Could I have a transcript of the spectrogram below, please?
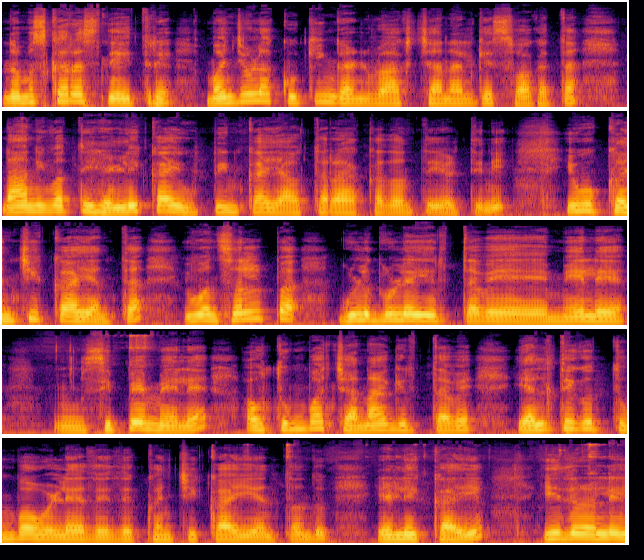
ನಮಸ್ಕಾರ ಸ್ನೇಹಿತರೆ, ಮಂಜುಳಾ ಕುಕ್ಕಿಂಗ್ ಆ್ಯಂಡ್ ವ್ಲಾಗ್ಸ್ ಚಾನಲ್ಗೆ ಸ್ವಾಗತ. ನಾನಿವತ್ತು ಹೆಳ್ಳಿಕಾಯಿ, ಉಪ್ಪಿನಕಾಯಿ ಯಾವ ಥರ ಹಾಕೋದು ಅಂತ ಹೇಳ್ತೀನಿ. ಇವು ಕಂಚಿಕಾಯಿ ಅಂತ. ಇವೊಂದು ಸ್ವಲ್ಪ ಗುಳುಗುಳೆ ಇರ್ತವೆ, ಮೇಲೆ ಸಿಪ್ಪೆ ಮೇಲೆ ಅವು ತುಂಬ ಚೆನ್ನಾಗಿರ್ತವೆ. ಎಲ್ತಿಗೂ ತುಂಬ ಒಳ್ಳೆಯದು ಇದು ಕಂಚಿಕಾಯಿ ಅಂತಂದು ಎಳ್ಳಿಕಾಯಿ. ಇದರಲ್ಲಿ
